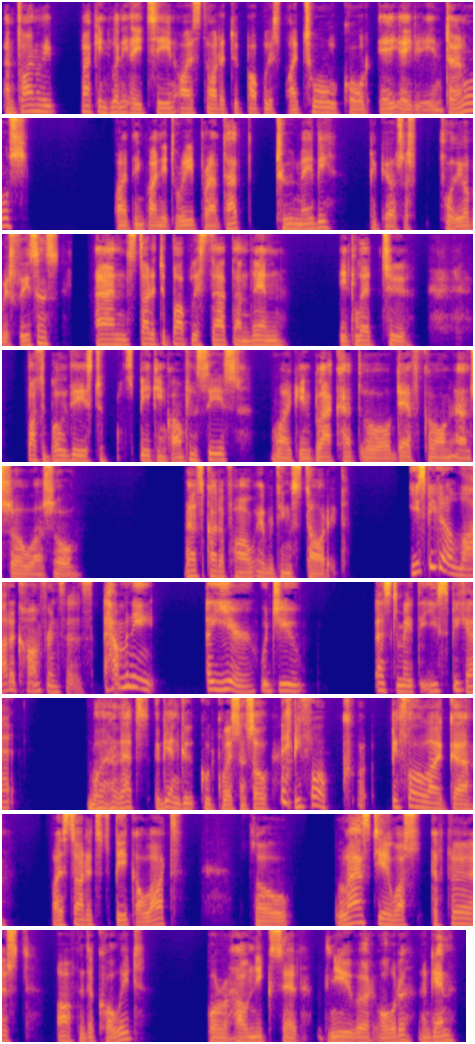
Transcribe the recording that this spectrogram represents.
And finally, back in 2018, I started to publish my tool called AAD Internals. I think I need to rebrand that too, maybe, because of, for the obvious reasons and started to publish that. And then it led to possibilities to speak in conferences like in Black Hat or DEF CON and so on. So that's kind of how everything started. You speak at a lot of conferences. How many a year would you estimate that you speak at? Well, that's again good, good question. So before before like uh, I started to speak a lot. So last year was the first after the COVID or how Nic said, the new world order again,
